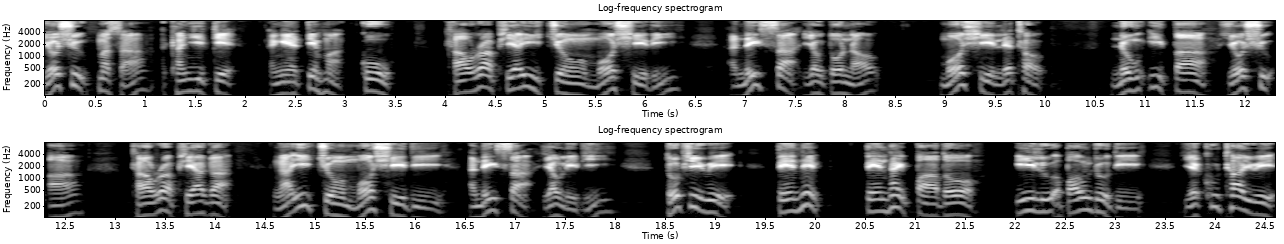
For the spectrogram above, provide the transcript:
ယောရှုမှတ်စာအခန်းကြီး1အငယ်1မှ9ထာဝရဘုရား၏ကျွန်မောရှေသည်အနိစ္စရောက်သောနောက်မောရှေလက်ထောက်နုံဤသားယောရှုအားထာဝရဘုရားကငါ၏ကျွန်မောရှေသည်အနိစ္စရောက်လေပြီတို့ဖြစ်၍တင်နှင့်တင်၌ပါသောဤလူအပေါင်းတို့သည်ယခုထ၍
